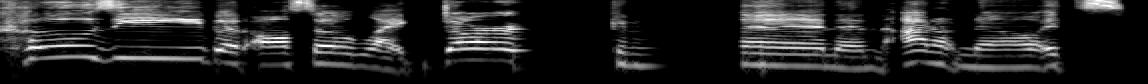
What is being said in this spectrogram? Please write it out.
cozy, but also like dark and and I don't know. It's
